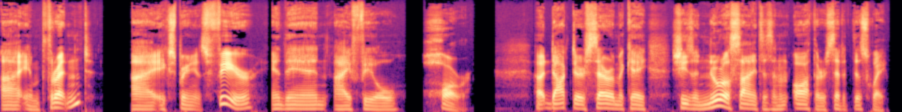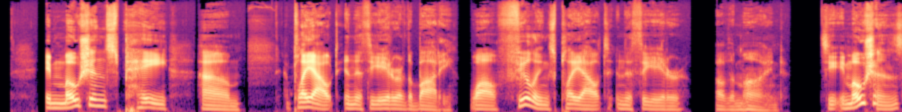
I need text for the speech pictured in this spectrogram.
I am threatened, I experience fear, and then I feel horror. Uh, Dr. Sarah McKay, she's a neuroscientist and an author, said it this way Emotions pay, um, play out in the theater of the body, while feelings play out in the theater of the mind. See, emotions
